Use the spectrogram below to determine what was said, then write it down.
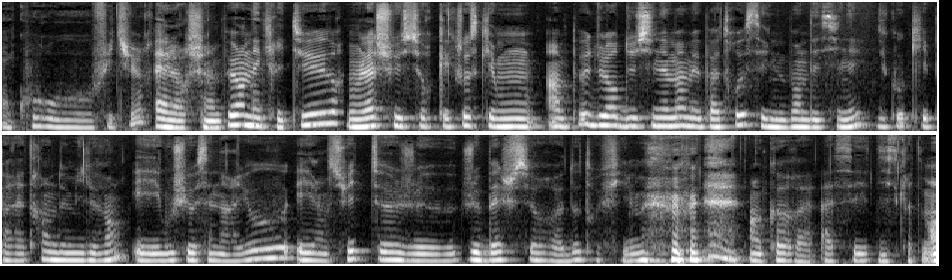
en cours ou futur Alors, je suis un peu en écriture. Bon, là, je suis sur quelque chose qui est un peu de l'ordre du cinéma, mais pas trop. C'est une bande dessinée, du coup, qui paraîtra en 2020 et où je suis au scénario. Et ensuite, je, je bêche sur d'autres films, encore assez discrètement.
